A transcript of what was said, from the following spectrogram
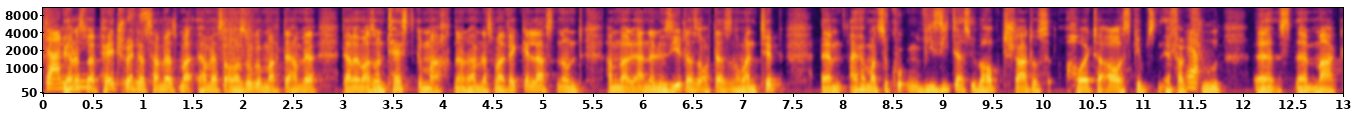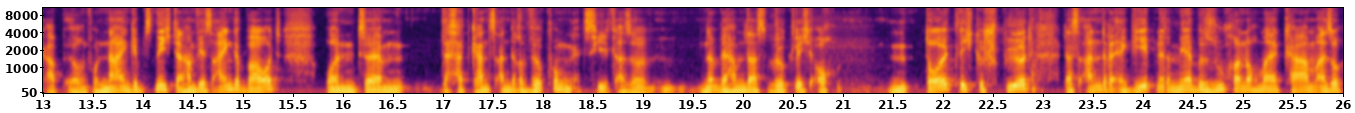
Dann wir haben das bei PageRank, das haben wir das mal, haben wir das auch mal so gemacht, da haben wir, da haben wir mal so einen Test gemacht, ne, haben das mal weggelassen und haben mal analysiert, dass auch das ist nochmal ein Tipp, ähm, einfach mal zu gucken, wie sieht das überhaupt Status heute aus? Gibt es ein FAQ ja. äh, äh, irgendwo? Nein, gibt's nicht. Dann haben wir es eingebaut und ähm, das hat ganz andere Wirkungen erzielt. Also ne, wir haben das wirklich auch deutlich gespürt, dass andere Ergebnisse, mehr Besucher nochmal kamen. Also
